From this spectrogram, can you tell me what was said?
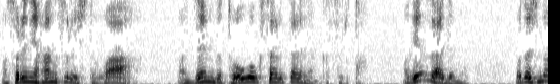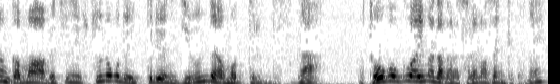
まあ、それに反する人は、まあ、全部投獄されたりなんかすると。まあ、現在でも、私なんかまあ別に普通のこと言ってるように自分では思ってるんですが、投獄は今だからされませんけどね、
